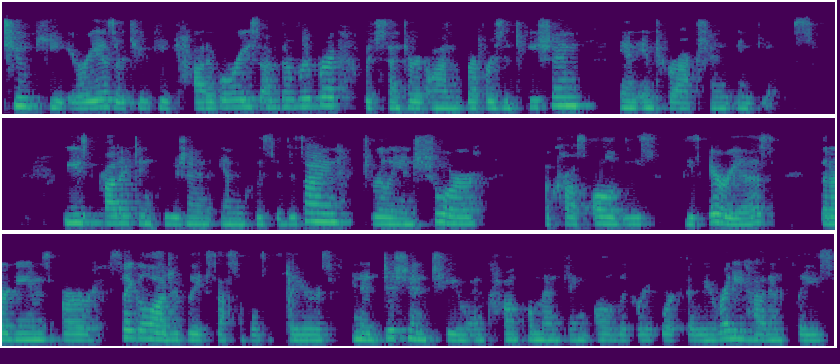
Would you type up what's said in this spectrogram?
two key areas or two key categories of the rubric, which centered on representation and interaction in games. We used product inclusion and inclusive design to really ensure across all of these, these areas that our games are psychologically accessible to players in addition to and complementing all of the great work that we already had in place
